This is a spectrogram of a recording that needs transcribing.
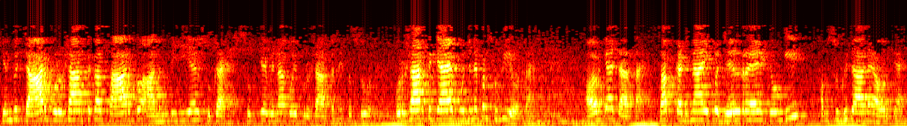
किंतु चार पुरुषार्थ का सार तो आनंद ही है, सुख है। सुख के बिना कोई पुरुषार्थ नहीं। तो पुरुषार्थ क्या है? पूजने पर सुखी होता है। और क्या चाहता है? सब कठिनाई को झेल रहे क्योंकि हम सुख जा रहे हैं और क्या है?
